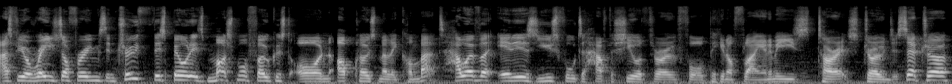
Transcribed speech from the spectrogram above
As for your ranged offerings, in truth, this build is much more focused on up-close melee combat. However, it is useful to have the shield throw for picking off flying enemies, turrets, drones, etc.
